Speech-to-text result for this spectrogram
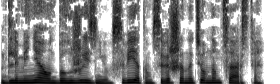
Для меня он был жизнью, светом в совершенно темном царстве.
